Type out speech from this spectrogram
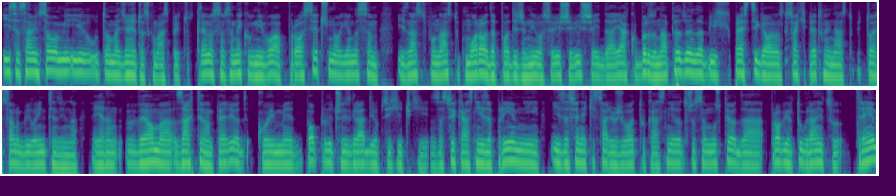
i sa samim sobom i u tom mađaničarskom aspektu. Krenuo sam sa nekog nivoa prosječnog i onda sam iz nastupa u nastup morao da podižem nivo sve više i više i da jako brzo napredujem da bih prestigao na svaki prethodni nastup. I to je stvarno bilo intenzivno. Jedan veoma zahtevan period koji me poprilično izgradio psihički za sve kasnije i za prijemni i za sve neke stvari u životu kasnije, zato što sam uspeo da probijem tu granicu treme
